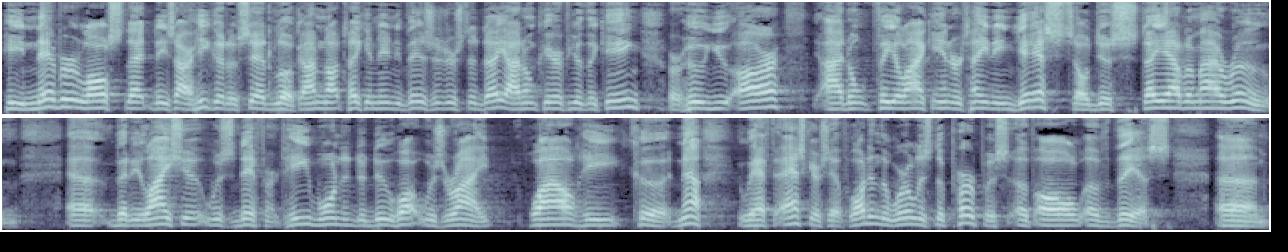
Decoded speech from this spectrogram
He never lost that desire. He could have said, Look, I'm not taking any visitors today. I don't care if you're the king or who you are. I don't feel like entertaining guests, I'll just stay out of my room. Uh, but Elisha was different. He wanted to do what was right while he could. Now, we have to ask ourselves, what in the world is the purpose of all of this? Um,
